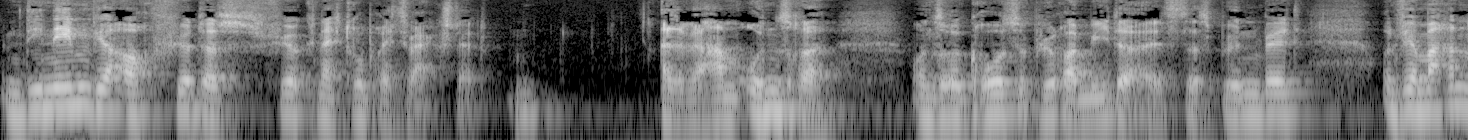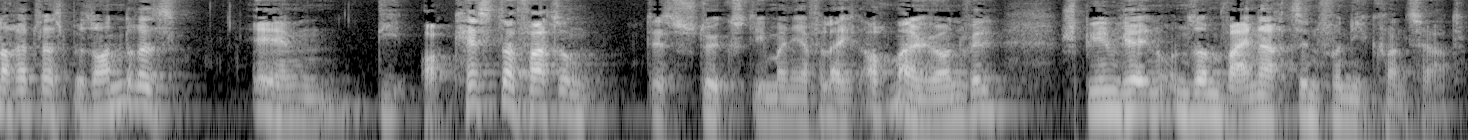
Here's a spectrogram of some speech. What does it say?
Die nehmen wir auch für das für Knecht Ruprechts Werkstatt. Also wir haben unsere unsere große Pyramide als das Bühnenbild und wir machen noch etwas Besonderes. Ähm, die Orchesterfassung des Stücks, die man ja vielleicht auch mal hören will, spielen wir in unserem Weihnachtssinfoniekonzert.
